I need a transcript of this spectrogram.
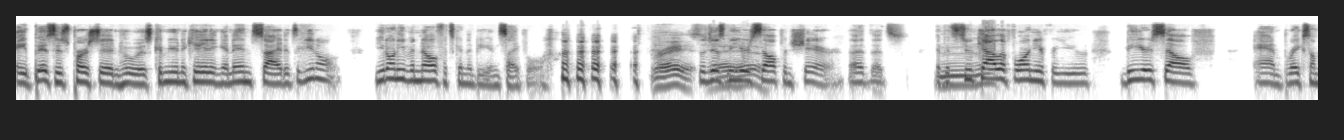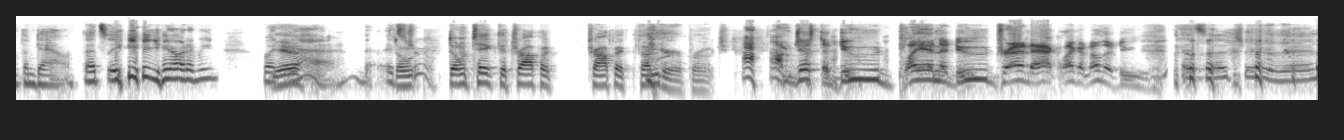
a business person who is communicating an insight. It's like you don't you don't even know if it's going to be insightful. right. so just Yeah, be yeah. yourself and share. That, that's if it's too Mhm. California for you, be yourself and break something down. That's you know what I mean. But Yeah. yeah, it's Don't- true. Don't take the tropic tropic thunder approach. I'm just a dude playing a dude trying to act like another dude. That's so true, man.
